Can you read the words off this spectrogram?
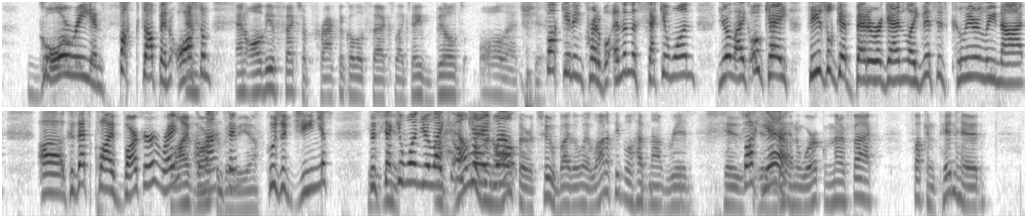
gory and fucked up and awesome. And all the effects are practical effects. Like they built all that shit. fucking incredible. And then the second one, you're like, okay, these will get better again. Like this is clearly not uh because that's Clive Barker, right? Clive I'm not Barker, insane. baby, yeah. Who's a genius. the a second genius. one, you're like, a okay, well, author too. By the way, a lot of people have not read his, Fuck his yeah. written work. Matter of fact, fucking Pinhead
